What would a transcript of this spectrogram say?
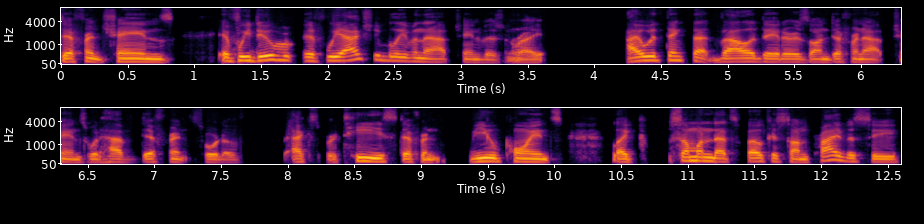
different chains. If we do, if we actually believe in the app chain vision, right? I would think that validators on different app chains would have different sort of expertise, different viewpoints. Like someone that's focused on privacy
